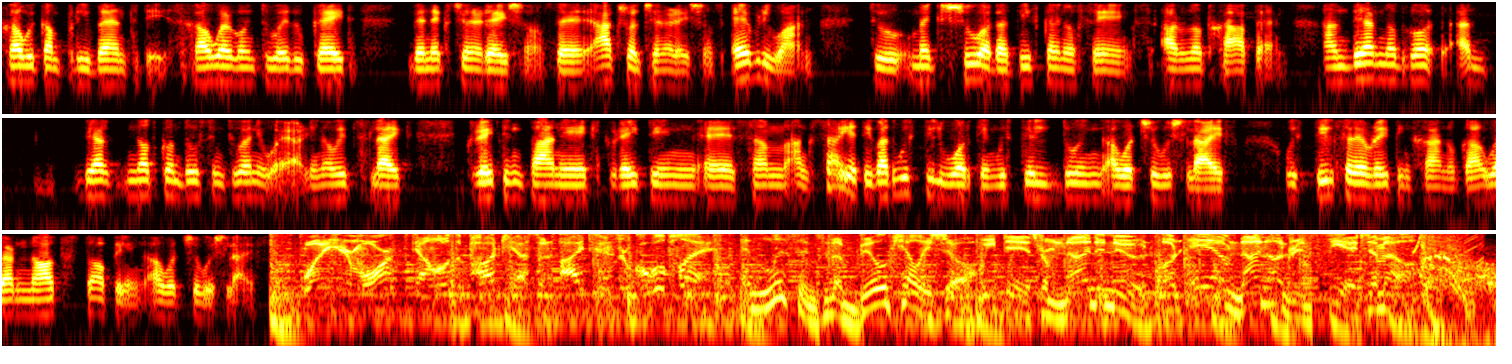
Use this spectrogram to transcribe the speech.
how we can prevent this, how we're going to educate the next generations, the actual generations, everyone, to make sure that these kind of things are not happen, and they are not go- and they are not conducing to anywhere. You know, it's like creating panic, creating uh, some anxiety, but we're still working, we're still doing our Jewish life, we're still celebrating Hanukkah. We are not stopping our Jewish life. Want to hear more? Download the podcast on iTunes or Google Play and listen to The Bill Kelly Show weekdays from 9 to noon on AM 900 CHML.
